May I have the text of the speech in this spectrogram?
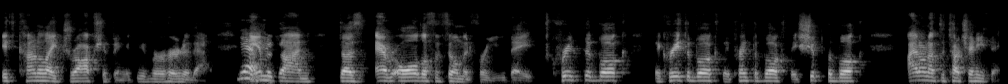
It's kind of like drop shipping, if you've ever heard of that. Yeah. Amazon does ever, all the fulfillment for you. They print the book, they create the book, they print the book, they ship the book. I don't have to touch anything.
